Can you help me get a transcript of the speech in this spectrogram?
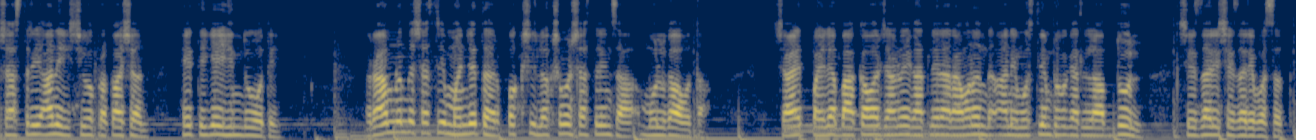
शास्त्री आणि शिवप्रकाशन हे तिघे हिंदू होते. रामनंद शास्त्री म्हणजे तर पक्षी लक्ष्मण शास्त्रींचा मुलगा होता. शाळेत पहिल्या बाकावर जानवे घातलेला रामानंद आणि मुस्लिम टोपी घातलेला अब्दुल शेजारी शेजारी बसत.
